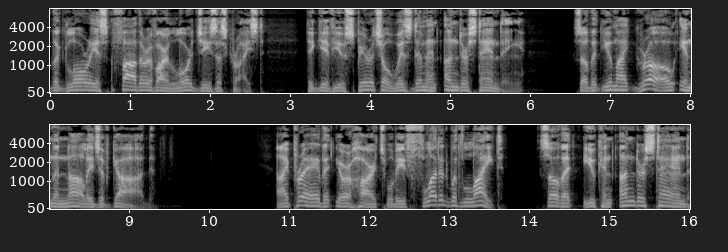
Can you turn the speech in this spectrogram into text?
the glorious Father of our Lord Jesus Christ, to give you spiritual wisdom and understanding, so that you might grow in the knowledge of God. I pray that your hearts will be flooded with light so that you can understand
